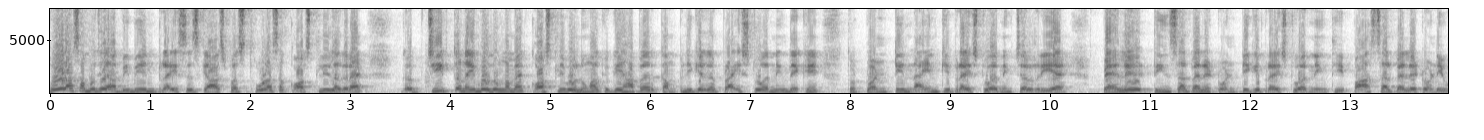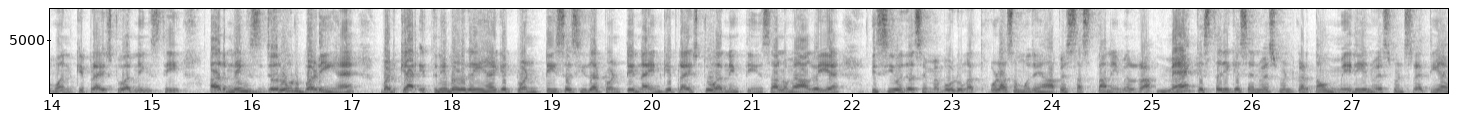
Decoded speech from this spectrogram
थोड़ा सा मुझे अभी भी इन प्राइसेस के आसपास थोड़ा सा कॉस्टली लग रहा है। चीप तो नहीं बोलूँगा मैं कॉस्टली बोलूँगा, क्योंकि यहाँ पर कंपनी की अगर प्राइस टू अर्निंग देखें तो 29 की प्राइस टू अर्निंग चल रही है। पहले तीन साल पहले 20 की प्राइस टू अर्निंग थी, पाँच साल पहले 21 की प्राइस टू अर्निंग्स थी। अर्निंग्स ज़रूर बढ़ी हैं बट क्या इतनी बढ़ गई हैं कि 20 से सीधा 29 की प्राइस टू अर्निंग तीन सालों में आ गई है? इसी वजह से मैं बोलूँगा, थोड़ा सा मुझे यहाँ पे सस्ता नहीं मिल रहा। मैं किस तरीके से इन्वेस्टमेंट करता हूँ? मेरी इन्वेस्टमेंट्स रहती हैं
